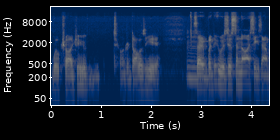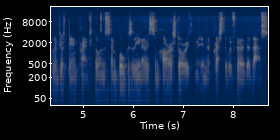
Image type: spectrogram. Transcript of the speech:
we'll charge you two hundred dollars a year. So, mm. but it was just a nice example of just being practical and simple because you know there's some horror stories in, in, the press that we've heard that that's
